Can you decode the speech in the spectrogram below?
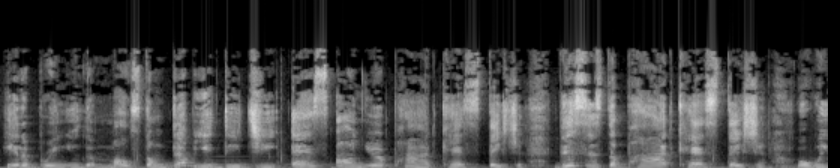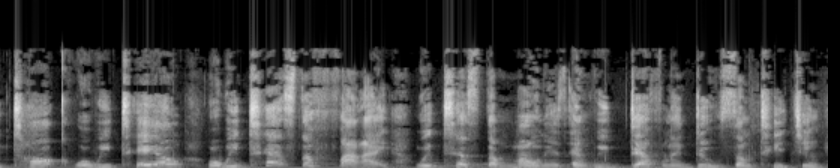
here to bring you the most on WDGS on your podcast station. This is the podcast station where we talk, where we tell, where we testify with testimonies, and we definitely do some teaching.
